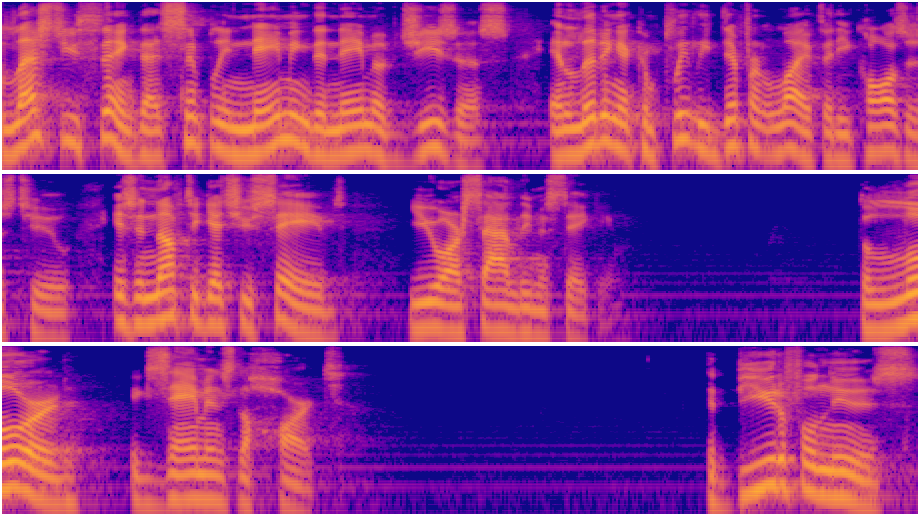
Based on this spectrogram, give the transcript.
lest you think that simply naming the name of Jesus and living a completely different life that he calls us to is enough to get you saved, you are sadly mistaken. The Lord examines the heart. The beautiful news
